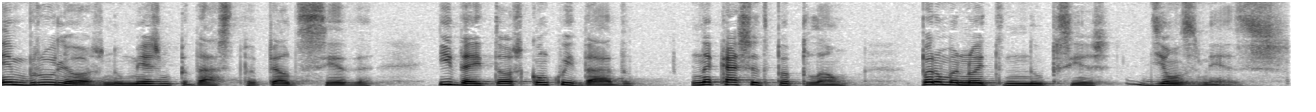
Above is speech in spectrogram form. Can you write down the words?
embrulha-os no mesmo pedaço de papel de seda e deita-os com cuidado na caixa de papelão para uma noite de núpcias de onze meses.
